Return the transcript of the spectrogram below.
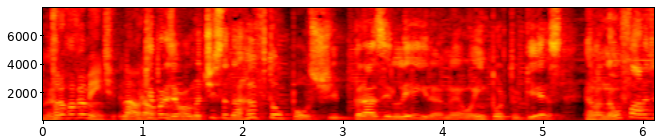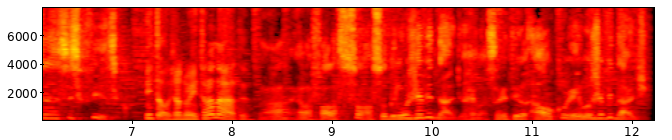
Não é? provavelmente. Não, Porque, não. por exemplo, a notícia da Huffington Post brasileira, né, ou em português, ela não fala de exercício físico, Então, já não entra nada. tá? Ela fala só sobre longevidade, a relação entre álcool e longevidade.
